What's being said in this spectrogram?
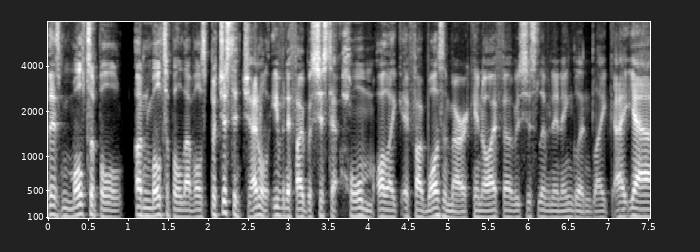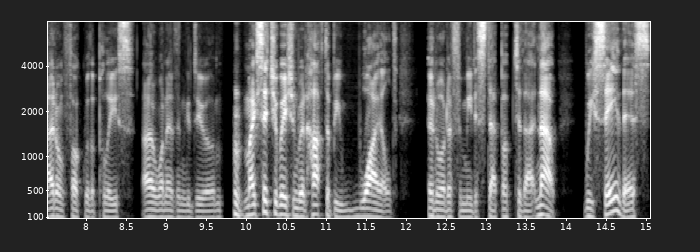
there's multiple on multiple levels, but just in general, even if I was just at home or like if I was American or if I was just living in England, like, I, yeah, I don't fuck with the police. I don't want anything to do with them. Hmm, my situation would have to be wild in order for me to step up to that. Now we say this.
